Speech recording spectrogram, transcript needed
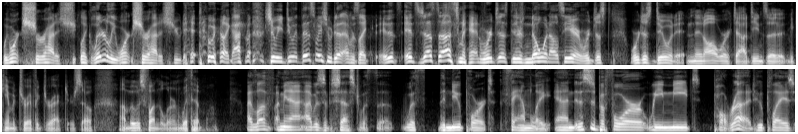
we weren't sure how to shoot. Like literally weren't sure how to shoot it. we were like, I should we do it this way? Should we do it? I was like, it's it's just us, man. We're just there's no one else here. We're just we're just doing it, and it all worked out. Dean's a, became a terrific director, so um, it was fun to learn with him. I love. I mean, I, I was obsessed with the with the Newport family, and this is before we meet Paul Rudd, who plays.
